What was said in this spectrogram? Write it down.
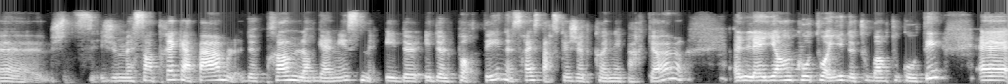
euh, je, je, me sens très capable de prendre l'organisme et de, et de le porter, ne serait-ce parce que je le connais par cœur, l'ayant côtoyé de tout bord, tout côté. Euh,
